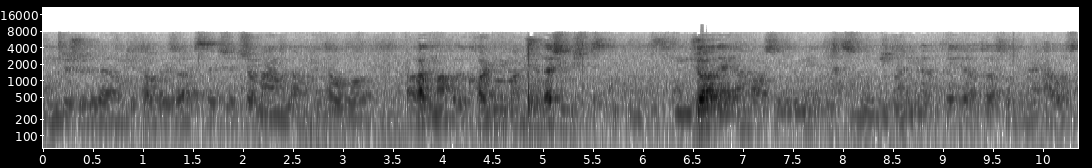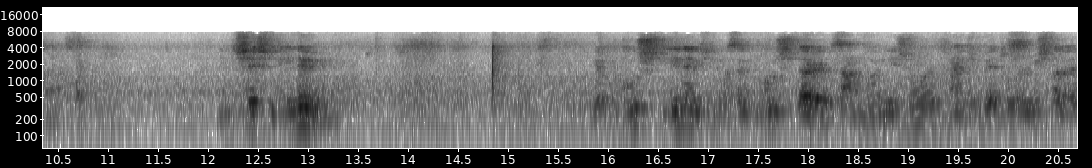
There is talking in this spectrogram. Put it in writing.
خونده شده در اون کتاب رضا هستش چون معمولا اون کتاب با فقط مقاله کاری بیگان شدهش می‌شناسن اونجا دقیقا مارکس می‌بینید تصمیم بیگانی خیلی از تصمیم بیگانی حواسن هست. این چشم دیگه نمی‌بینید یا گوش دیگه نمیشه مثلا گوش داره سمفونی شماره پنج بتوون میشنوه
